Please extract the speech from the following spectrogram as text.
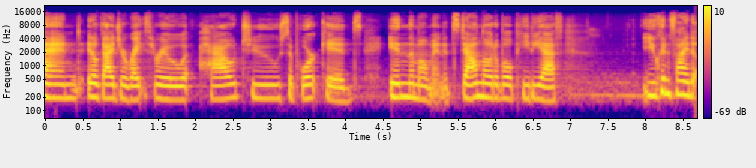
and it'll guide you right through how to support kids in the moment. It's downloadable PDF you can find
